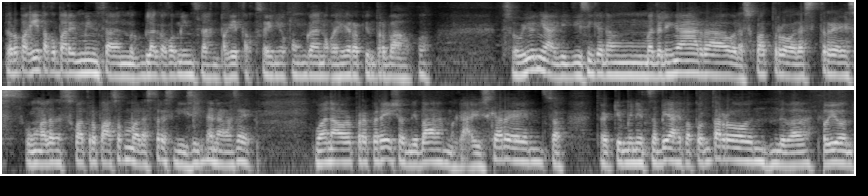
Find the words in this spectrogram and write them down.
Pero pakita ko pa rin minsan, mag-vlog ako minsan, pakita ko sa inyo kung gaano kahirap yung trabaho ko. So yun nga, gigising ka ng madaling araw, alas 4, alas 3. Kung alas 4 pasok mo, alas 3, gising ka na kasi one hour preparation, di ba? Mag-ayos ka rin. So, 30 minutes na biyahe papunta ron, di ba? So, yun.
